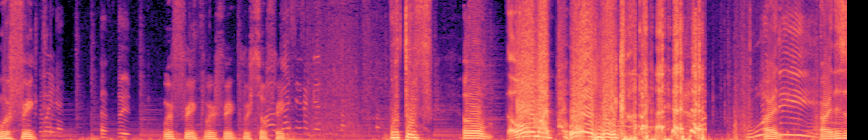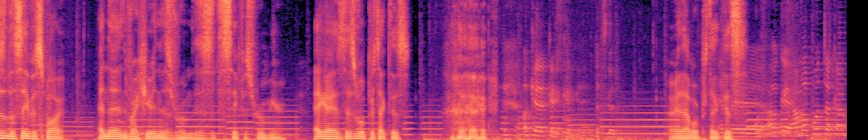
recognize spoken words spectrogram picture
We're freaked. Wait, We're freaked. We're freaked. We're so uh, freaked. guys, I get- What the f- Oh, oh my, oh my god. Alright, alright, this is the safest spot. And then right here in this room, this is the safest room here. Hey guys, this will protect us. Okay. That's good. that will protect And us. then- okay, I'm gonna put the cam.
